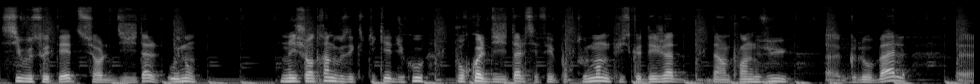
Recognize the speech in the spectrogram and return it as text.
si vous souhaitez être sur le digital ou non. Mais je suis en train de vous expliquer du coup pourquoi le digital c'est fait pour tout le monde, puisque déjà d'un point de vue euh, global, euh,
